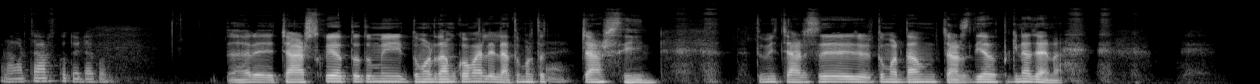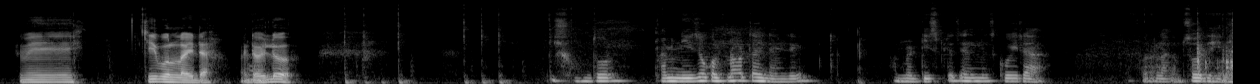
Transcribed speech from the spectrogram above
আর আমার চার্জ কত এটা কর। আরে চার্জ করে তো তুমি তোমার দাম কমাই লাইলা তোমার তো হ্যাঁ। চার্জ সিন তুমি চার্জে তোমার দাম চার্জ দিয়া কিনা যায় না। তুমি কি বললা এটা? এটা হইল? কি সুন্দর। আমি নিজেও কল্পনা করতে পারি না যে আপনার ডিসপ্লে চেঞ্জ কইরা পরে লাগাম সো দেখি না।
